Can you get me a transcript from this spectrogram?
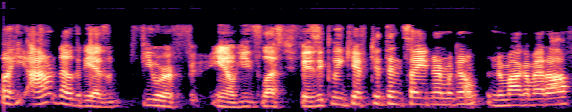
well, he, I don't know that he has fewer, you know, he's less physically gifted than Said Nurmag- Nurmagomedov,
